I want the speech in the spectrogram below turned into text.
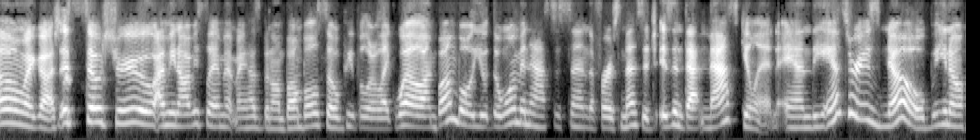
Oh my gosh, it's so true. I mean, obviously, I met my husband on Bumble, so people are like, "Well, on Bumble, you the woman has to send the first message. Isn't that masculine?" And the answer is no. But you know,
